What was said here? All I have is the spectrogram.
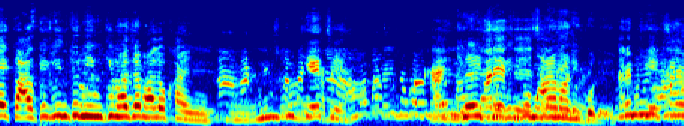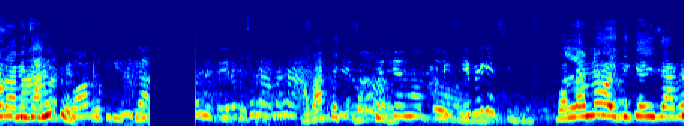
এই কালকে কিন্তু নিমকি ভাজা ভালো খায়নি। নিমকি খেয়েছে। খেয়েছে কিন্তু মারামারি করে। আরে মুড়ি খায় আমি জানি তো। খাবার দেখেছি বললাম না ওইদিকেই যাবে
